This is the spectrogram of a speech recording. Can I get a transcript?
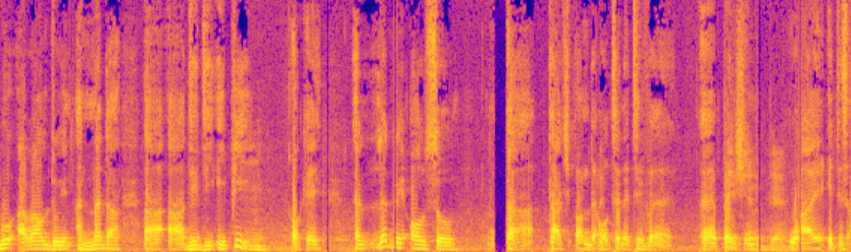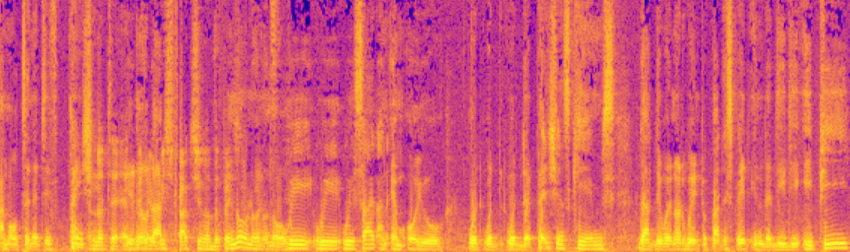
go around doing another uh, uh, DDEP. Mm. Okay, and let me also uh, touch on the alternative uh, pension, yeah. why it is an alternative pension. And not a, a, you know a restructuring of the pension. No, no, no, no. We, we, we signed an MOU with, with, with, the pension schemes that they were not going to participate in the DDEP,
